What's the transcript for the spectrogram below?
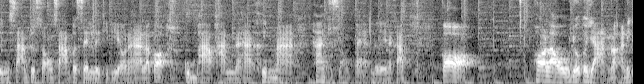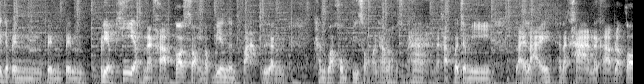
ถึง 3.23%เลยทีเดียวนะฮะ แล้วก็กุมภาพันธ์นะฮะ ขึ้นมา 5.28 เลยนะครับ ก็พอเรายกตัวอย่างเนาะอันนี้ก็จะเป็นเป็นเป็นเปรียบเทียบนะครับ ก็สองดอกเบี้ยเงินฝากเดือนธันวาคมปี 2565 นะครับ ก็จะมีหลาย ๆ ธนาคารนะครับ แล้วก็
